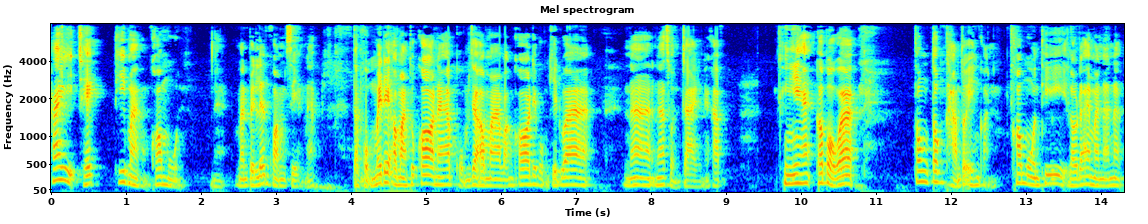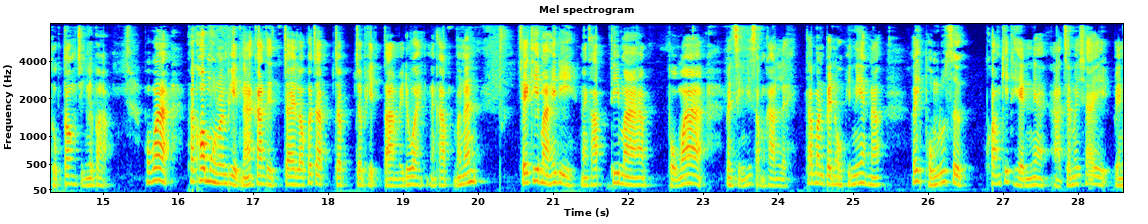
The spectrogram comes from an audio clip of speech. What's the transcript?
ให้เช็คที่มาของข้อมูลนะมันเป็นเรื่องความเสี่ยงนะ แต่ผมไม่ได้เอามาทุกข้อนะครับ ผมจะเอามาบางข้อที่ผมคิดว่าน่าน่าสนใจนะครับคืองี้ฮะเขาบอกว่าต้องต้องถามตัวเองก่อน ข้อมูลที่เราได้มานั้นนะถูกต้องจริงหรือเปล่า เพราะว่าถ้าข้อมูลมันผิดนะการตัดใจเราก็จะจะจะผิดตามไปด้วยนะครับเพราะนั้นเช็คที่มาให้ดีนะครับ ที่มาผมว่าเป็นสิ่งที่สำคัญเลย ถ้ามันเป็นโอปินเนียนะเฮ้ยผมรู้สึกความคิดเห็นเนี่ยอาจจะไม่ใช่เป็น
